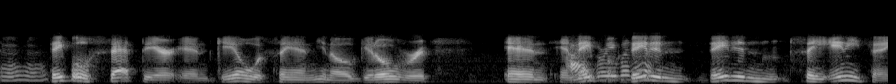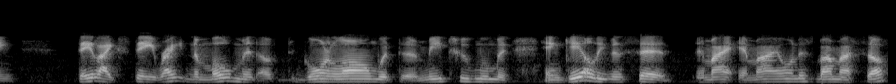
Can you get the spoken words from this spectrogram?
Mhm. They both sat there, and Gayle was saying, you know, get over it. And and I they they her. didn't they didn't say anything. They like stay right in the moment of going along with the Me Too movement. And Gayle even said, "Am I am I on this by myself?"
